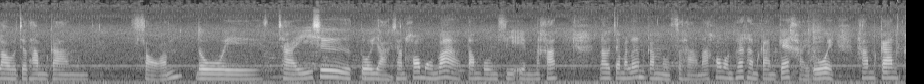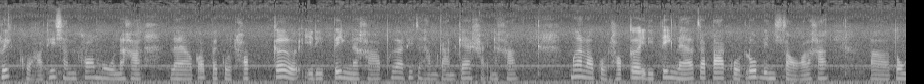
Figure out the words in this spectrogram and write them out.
เราจะทำการ สอนโดยใช้ชื่อตัวอย่างชั้นข้อมูลว่าตำบล CM นะคะ เราจะมาเริ่มกำหนดสถานะข้อมูลเพื่อทำการแก้ไขโดยทำการคลิกขวาที่ชั้นข้อมูลนะคะ แล้วก็ไปกด Hocker Editing นะคะ เพื่อที่จะทำการแก้ไขนะคะ เมื่อเรากด Hocker Editing แล้วจะปรากฏรูปดินสอนะคะตรง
